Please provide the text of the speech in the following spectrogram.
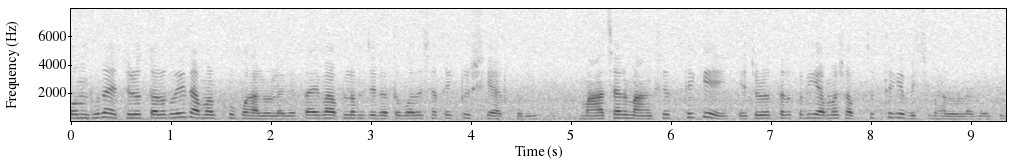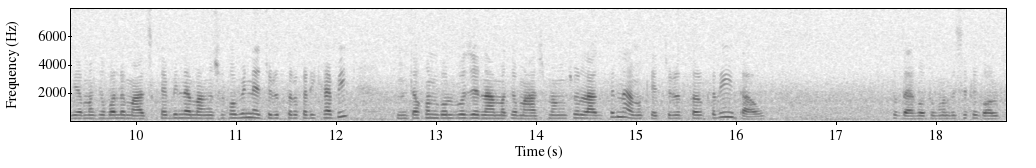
বন্ধুরা, এঁচড়ের তরকারিটা আমার খুব ভালো লাগে, তাই ভাবলাম যে না, তোমাদের সাথে একটু শেয়ার করি। মাছ আর মাংসের থেকে এঁচড়ের তরকারি আমার সবচেয়ে থেকে বেশি ভালো লাগে। যদি আমাকে বলে, মাছ খাবি না, মাংস খাবি না, এঁচড়ের তরকারি খাবি? আমি তখন বলব যে, না, আমাকে মাছ, মাংস লাগবে না, আমাকে এঁচড়ের তরকারিই দাও। তো দেখো, তোমাদের সাথে গল্প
